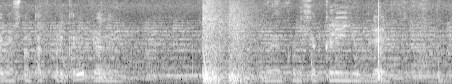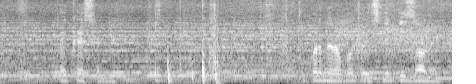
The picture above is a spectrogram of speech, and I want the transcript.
Звісно, так прикріплений. На якомусь клею, блядь. Таке собі. Тепер не працюють сліпі зони.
